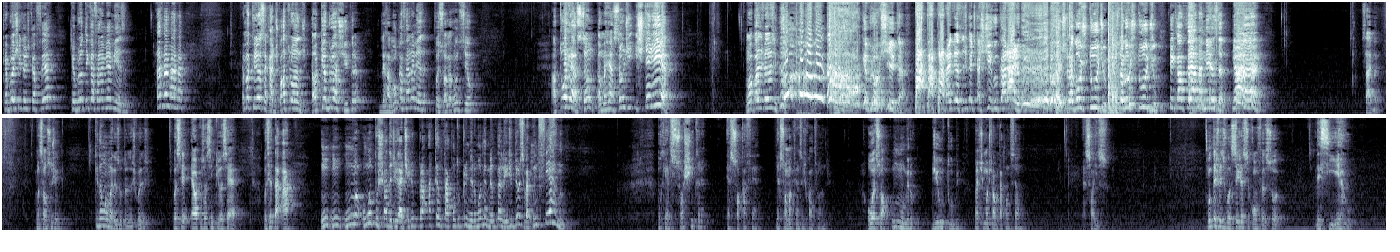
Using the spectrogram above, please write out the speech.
Quebrou a xícara de café, quebrou, tem café na minha mesa. É uma criança, cara, de 4 anos. Ela quebrou a xícara, derramou café na mesa. Foi só o que aconteceu. A tua reação é uma reação de histeria. Uma parte fez assim. Ah, quebrou a xícara. Pá, pá, pá. Vai criança de castigo, caralho. Ah, estragou o estúdio. Estragou o estúdio. Tem café na mesa. Ah. Saiba, você é um sujeito que não ama Deus sobre todas as coisas. Você é uma pessoa assim que você é. Você tá a um, um, uma, uma puxada de gatilho para atentar contra o primeiro mandamento da lei de Deus. Você vai pro inferno. Porque é só xícara, é só café. E é só uma criança de 4 anos. Ou é só um número de YouTube para te mostrar o que está acontecendo. É só isso. Quantas vezes você já se confessou desse erro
